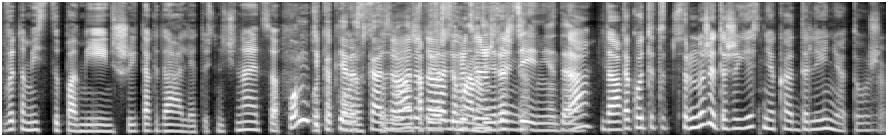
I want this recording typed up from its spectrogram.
в этом месяце поменьше и так далее. То есть начинается... Помните, вот как я рассказывала, да, да, что да, день рождения, да? да? Да. Так вот это все равно же, это же есть некое отдаление тоже.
